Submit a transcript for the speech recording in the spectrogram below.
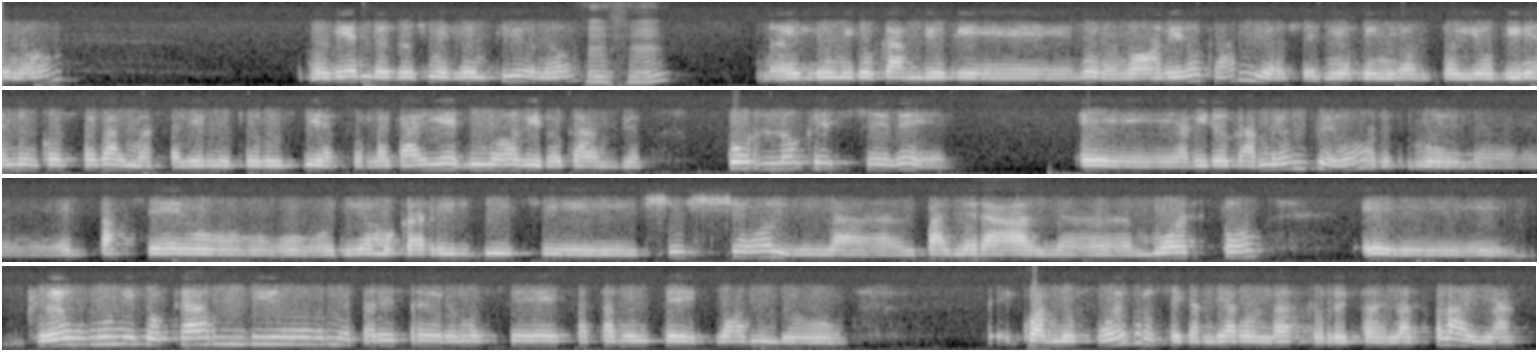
Noviembre de 2021 el único cambio que, bueno, no ha habido cambios, en mi opinión. Yo viviendo en Costa Calma, saliendo todos los días por la calle, no ha habido cambio. Por lo que se ve, eh, ha habido cambio en peor. El, eh, paseo, digamos, carril bici sucio, el palmeral eh, muerto. Eh, creo un único cambio, me parece, pero no sé exactamente cuándo, cuándo fue, pero se cambiaron las torretas de las playas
